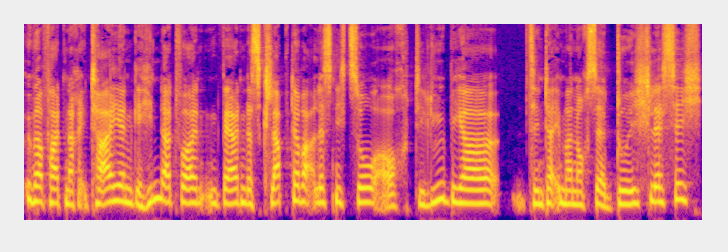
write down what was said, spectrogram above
Überfahrt nach Italien gehindert worden werden. Das klappt aber alles nicht so. Auch die Libyer sind da immer noch sehr durchlässig.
